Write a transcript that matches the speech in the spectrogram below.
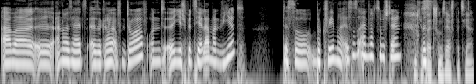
aber äh, andererseits, also gerade auf dem Dorf und äh, je spezieller man wird, desto bequemer ist es einfach zu bestellen. Und ihr Das- seid schon sehr speziell.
